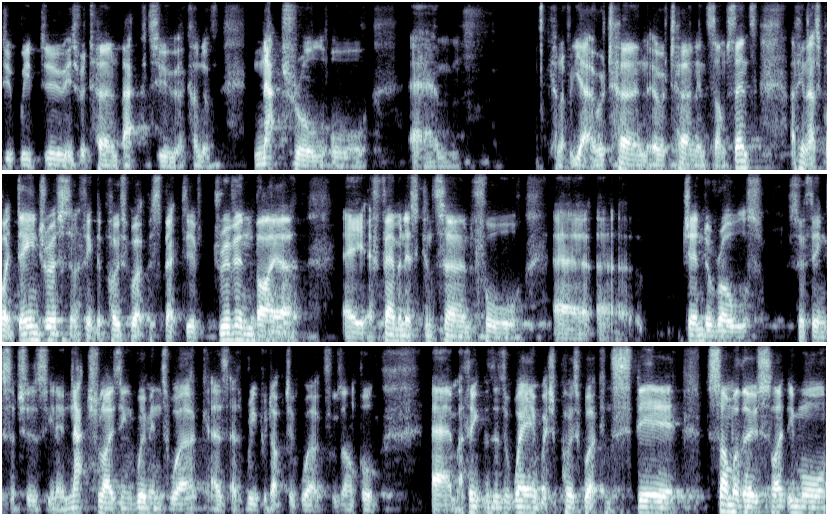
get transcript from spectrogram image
do, we do is return back to a kind of natural or um, kind of yeah a return a return in some sense. I think that's quite dangerous and i think the post-work perspective driven by a, a, a feminist concern for uh, uh, gender roles so things such as you know naturalizing women's work as, as reproductive work for example. Um, i think there's a way in which post-work can steer some of those slightly more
